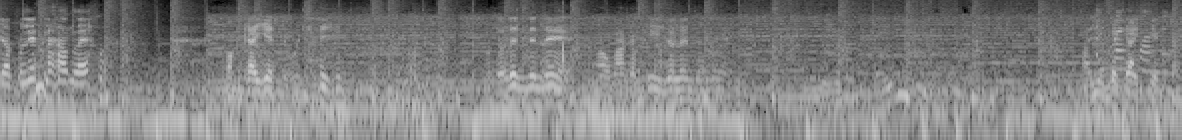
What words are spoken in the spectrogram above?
อยากไปเล่นน้ำแล้วบอกใจเย็นหนูใจเย็นผมจะเล่นแน่ๆเอามากับพี่จะเล่นแน่ๆอายุใกล้ๆเคียงกัน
